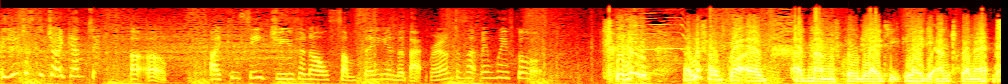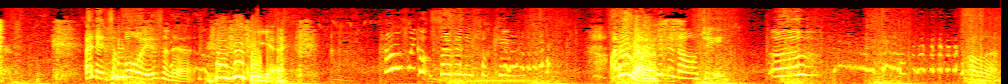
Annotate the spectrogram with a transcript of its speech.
Are you just a gigantic... Uh-oh. I can see juvenile something in the background. Does that mean we've got... I love how I've got a, a mammoth called Lady Lady Antoinette. And it's a boy, isn't it? yeah. How have we got so many fucking... I'm stuck in an orgy. Uh... Oh no.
